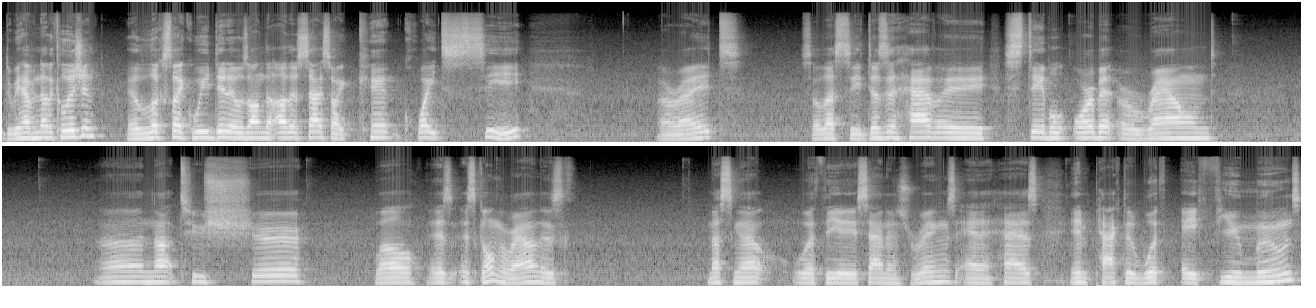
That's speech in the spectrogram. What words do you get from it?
Do we have another collision? It looks like we did. It was on the other side, so I can't quite see. Alright. So let's see. Does it have a stable orbit around... Uh, not too sure. Well, it's, it's going around. It's messing out with the Saturn's rings, and it has impacted with a few moons.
